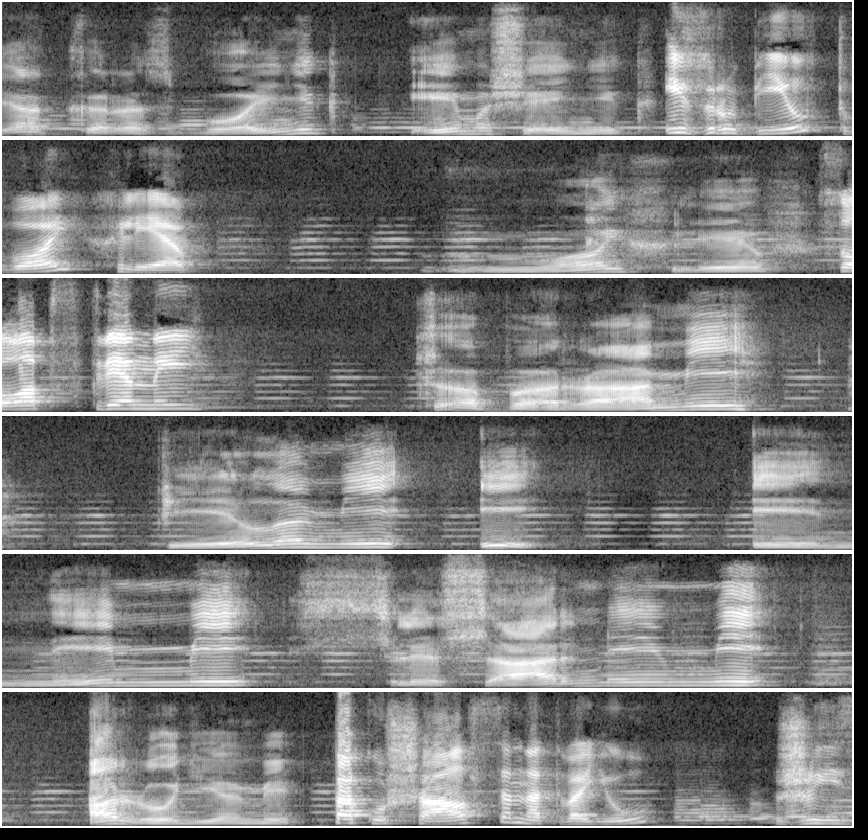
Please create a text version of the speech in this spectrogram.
Як разбойник и мошенник. Изрубил твой хлев. Мой хлеб Собственный. топорами, пилами и иными слесарными орудиями. Покушался на твою жизнь.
